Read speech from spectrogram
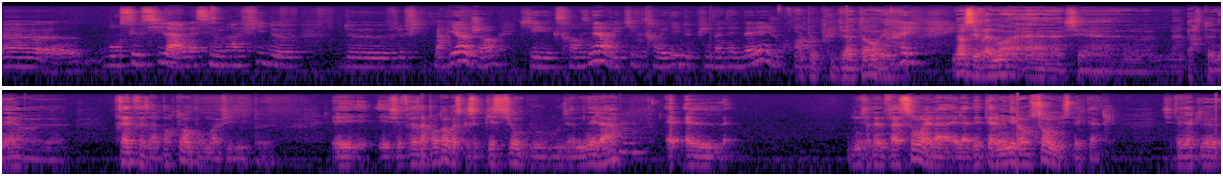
Euh, bon, c'est aussi la, scénographie de, de, Philippe Marioge, hein, qui est extraordinaire, avec qui vous travaillez depuis une vingtaine d'années, je crois. Un peu plus de 20 ans, oui. Non, c'est vraiment un, un, un partenaire euh, très très important pour moi, Philippe. Et, c'est très important parce que cette question que vous, vous amenez là, mm. D'une certaine façon, elle a, déterminé l'ensemble du spectacle. C'est-à-dire que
